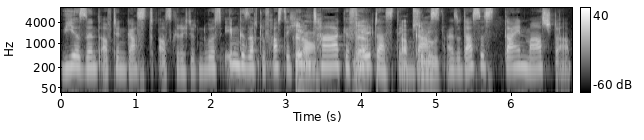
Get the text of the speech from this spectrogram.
wir sind auf den Gast ausgerichtet. Und du hast eben gesagt, du fragst dich genau. jeden Tag, gefällt ja, das dem absolut. Gast? Also das ist dein Maßstab.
